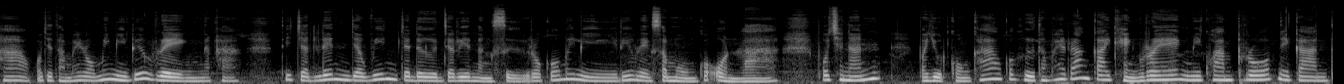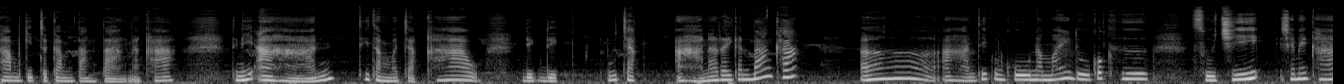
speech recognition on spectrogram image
ข้าว ก็จะทำให้เราไม่มีเรี่ยวแรงนะคะ ที่จะเล่นจะวิ่งจะเดินจะเรียนหนังสือ เราก็ไม่มีเรี่ยวแรงสมองก็อ่อนล้า เพราะฉะนั้นประโยชน์ของข้าวก็คือทำให้ร่างกายแข็งแรง มีความพร้อมในการทำกิจกรรมต่างๆนะคะ ทีนี้อาหารที่ทำมาจากข้าว เด็กๆรู้จักอาหารอะไรกันบ้างคะ อาอาหารที่คุณครูนำมาให้ดูก็คือซูชิใช่ไหมคะ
